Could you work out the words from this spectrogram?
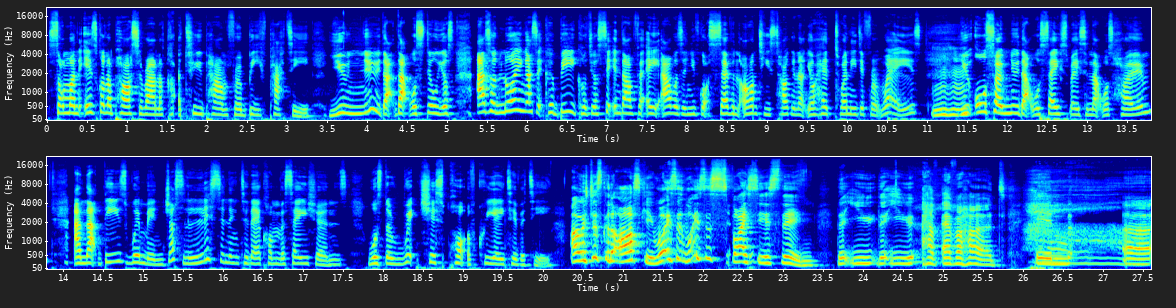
Someone is going to pass around a, a two pound for a beef patty. You knew that that was still yours. As annoying as it could be, because you're sitting down for eight hours and you've got seven aunties tugging at your head 20 different ways, mm-hmm. you also knew that was safe space and that was home. And that these women, just listening to their conversations, was the richest pot of creativity. I was just going to ask you, what is it? What is the spiciest thing that you that you have ever heard in uh,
